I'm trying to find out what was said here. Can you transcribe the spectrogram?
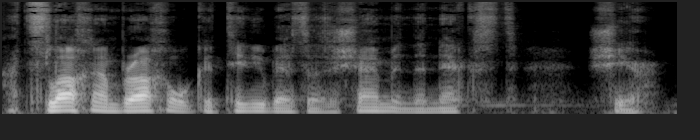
Hatzlacha and bracha will continue Bez Hashem in the next share.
